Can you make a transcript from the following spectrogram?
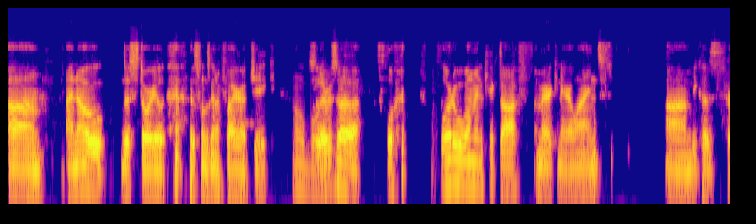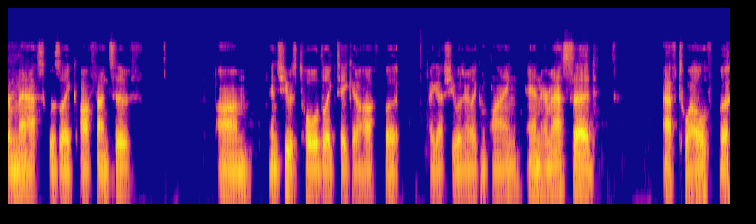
Um, I know this story. this one's gonna fire up Jake. Oh boy. So there was a Florida woman kicked off American Airlines um, because her mask was like offensive Um, and she was told like take it off, but I guess she wasn't really complying. And her mask said F12, but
